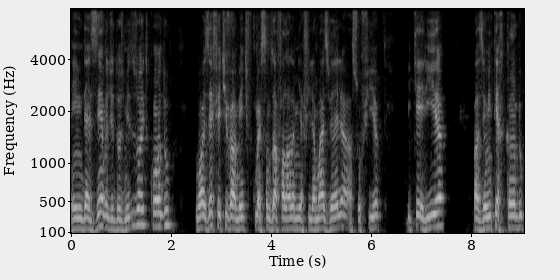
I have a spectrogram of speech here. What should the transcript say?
em dezembro de 2018, quando nós efetivamente começamos a falar da minha filha mais velha, a Sofia, e queria fazer um intercâmbio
